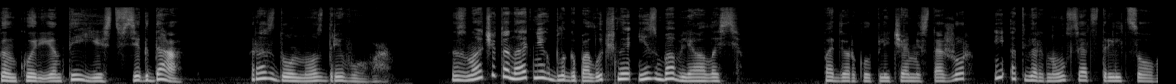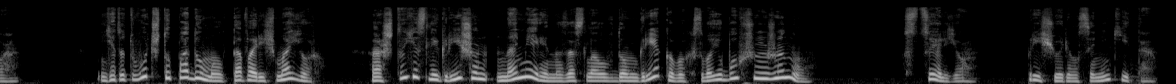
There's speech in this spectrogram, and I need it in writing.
«Конкуренты есть всегда», — раздул нос Древова. «Значит, она от них благополучно избавлялась», — подергал плечами стажёр и отвернулся от Стрельцова. «Я тут вот что подумал, товарищ майор», а что, если Гришин намеренно заслал в дом Грековых свою бывшую жену? С целью, — прищурился Никита.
